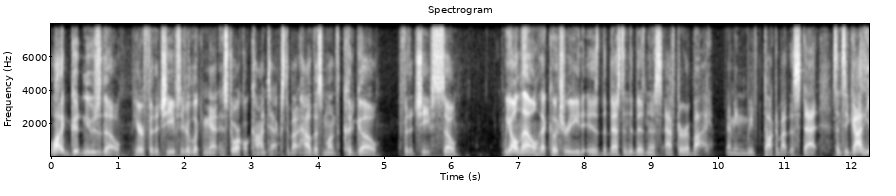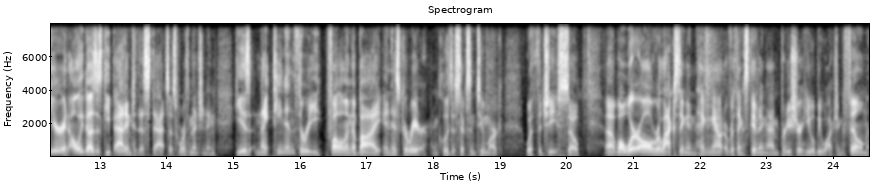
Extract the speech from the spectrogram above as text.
A lot of good news, though, here for the Chiefs if you're looking at historical context about how this month could go for the Chiefs. So we all know that Coach Reid is the best in the business after a bye. I mean, we've talked about this stat since he got here, and all he does is keep adding to this stat, so it's worth mentioning. He is 19 and three following a bye in his career, includes a six and two mark with the Chiefs. So uh, while we're all relaxing and hanging out over Thanksgiving, I'm pretty sure he will be watching film,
